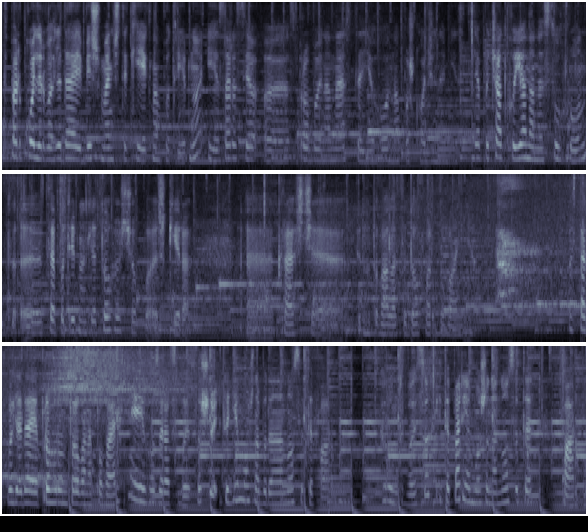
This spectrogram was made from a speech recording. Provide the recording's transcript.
Тепер колір виглядає більш-менш такий, як нам потрібно, і зараз я е, спробую нанести його на пошкоджене місце. Для початку я нанесу ґрунт. Е, це потрібно для того, щоб шкіра е, краще підготувалася до фарбування. Ось так виглядає прогрунтована поверхня, я його зараз висушу, і тоді можна буде наносити фарбу. Ґрунт висох, і тепер я можу наносити фарбу.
